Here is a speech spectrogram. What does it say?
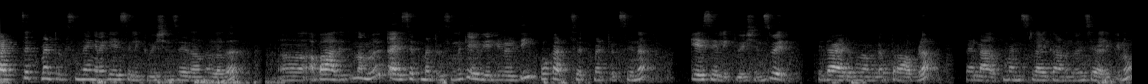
കട്ട് മെട്രിക്സിന്റെ എങ്ങനെ കേസിൽ ഇക്വേഷൻസ് എഴുതാന്നുള്ളത് അപ്പോൾ ആദ്യത്തെ നമ്മൾ ടൈസെറ്റ് മെട്രിക്സിന് കെ വി എൽ എഴുതി ഇപ്പോൾ കട്ട് സെറ്റ് മെട്രിക്സിന് കെ സി എൽ ഇക്വേഷൻസ് വരും. ഇതായിരുന്നു നമ്മുടെ പ്രോബ്ലം എല്ലാവർക്കും മനസ്സിലായി കാണുമെന്ന് വിചാരിക്കുന്നു.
